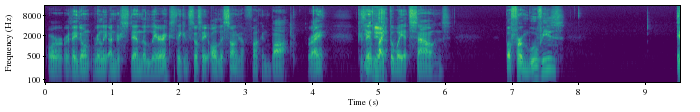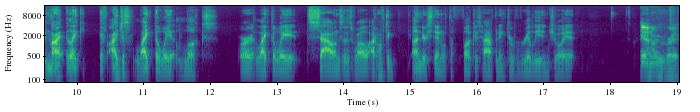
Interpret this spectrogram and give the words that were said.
or, or they don't really understand the lyrics, they can still say, "Oh, this song's a fucking bop," right? Because they Yeah. like the way it sounds. But for movies, in my like, if I just like the way it looks or like the way it sounds as well, I don't have to understand what the fuck is happening to really enjoy it. Yeah no you're right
